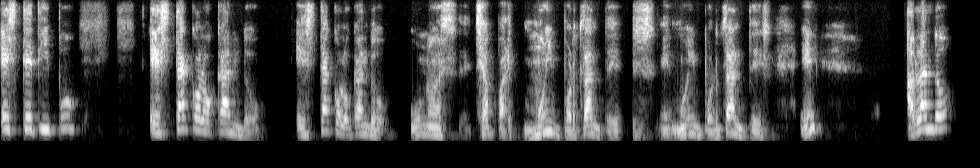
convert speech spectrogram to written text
este tipo está colocando está colocando unas chapas muy importantes, eh, muy importantes, ¿eh? hablando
